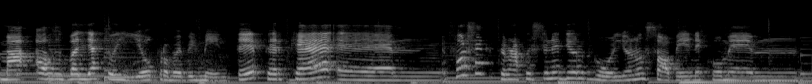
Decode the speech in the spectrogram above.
ma ho sbagliato io probabilmente, perché ehm, forse anche per una questione di orgoglio, non so bene come... Mh, mm,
